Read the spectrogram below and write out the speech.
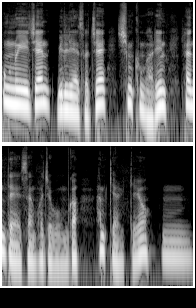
홍루이젠, 밀리에서제, 심쿵할인, 현대해상 화재보험과 함께 할게요. 음.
